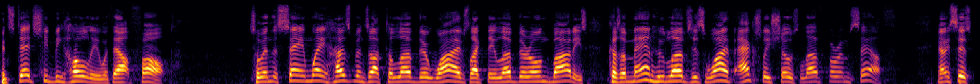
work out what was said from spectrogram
Instead, she'd be holy and without fault. So, in the same way, husbands ought to love their wives like they love their own bodies, because a man who loves his wife actually shows love for himself. Now, he says,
